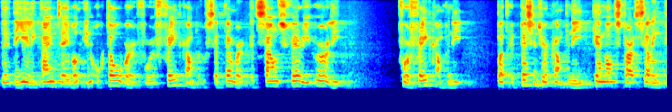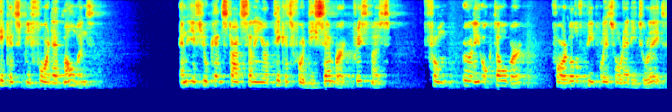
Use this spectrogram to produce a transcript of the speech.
the, the yearly timetable in October for a freight company of September. That sounds very early for a freight company, but a passenger company cannot start selling tickets before that moment. And if you can start selling your tickets for December, Christmas, from early October, for a lot of people, it's already too late.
